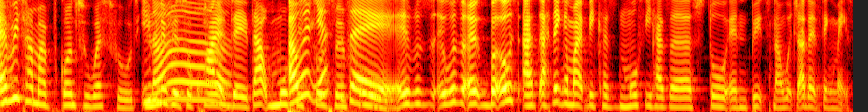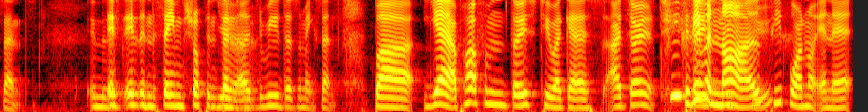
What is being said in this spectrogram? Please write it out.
Every time I've gone to Westfield, even if it's a quiet day, that Morphe I went yesterday. It was it was, o- but also I, I think it might be because Morphe has a store in Boots now, which I don't think makes sense. In the, If, if in the same shopping center, Yeah. it really doesn't make sense. But yeah, apart from those two, I guess I don't. Too Because even NARS, people are not in it.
